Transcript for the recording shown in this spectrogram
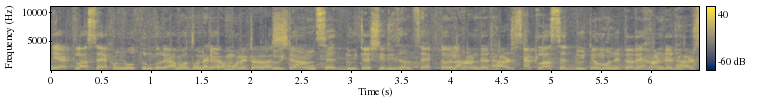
এই অ্যাটলাসে এখন নতুন করে আবার নতুন দুইটা- একটা monitor দুইটা আনছে দুইটা সিরিজ আনছে। একটা হলো হান্ড্রেড হার্স অ্যাটলাসের দুইটা মনিটরে হান্ড্রেড হার্স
